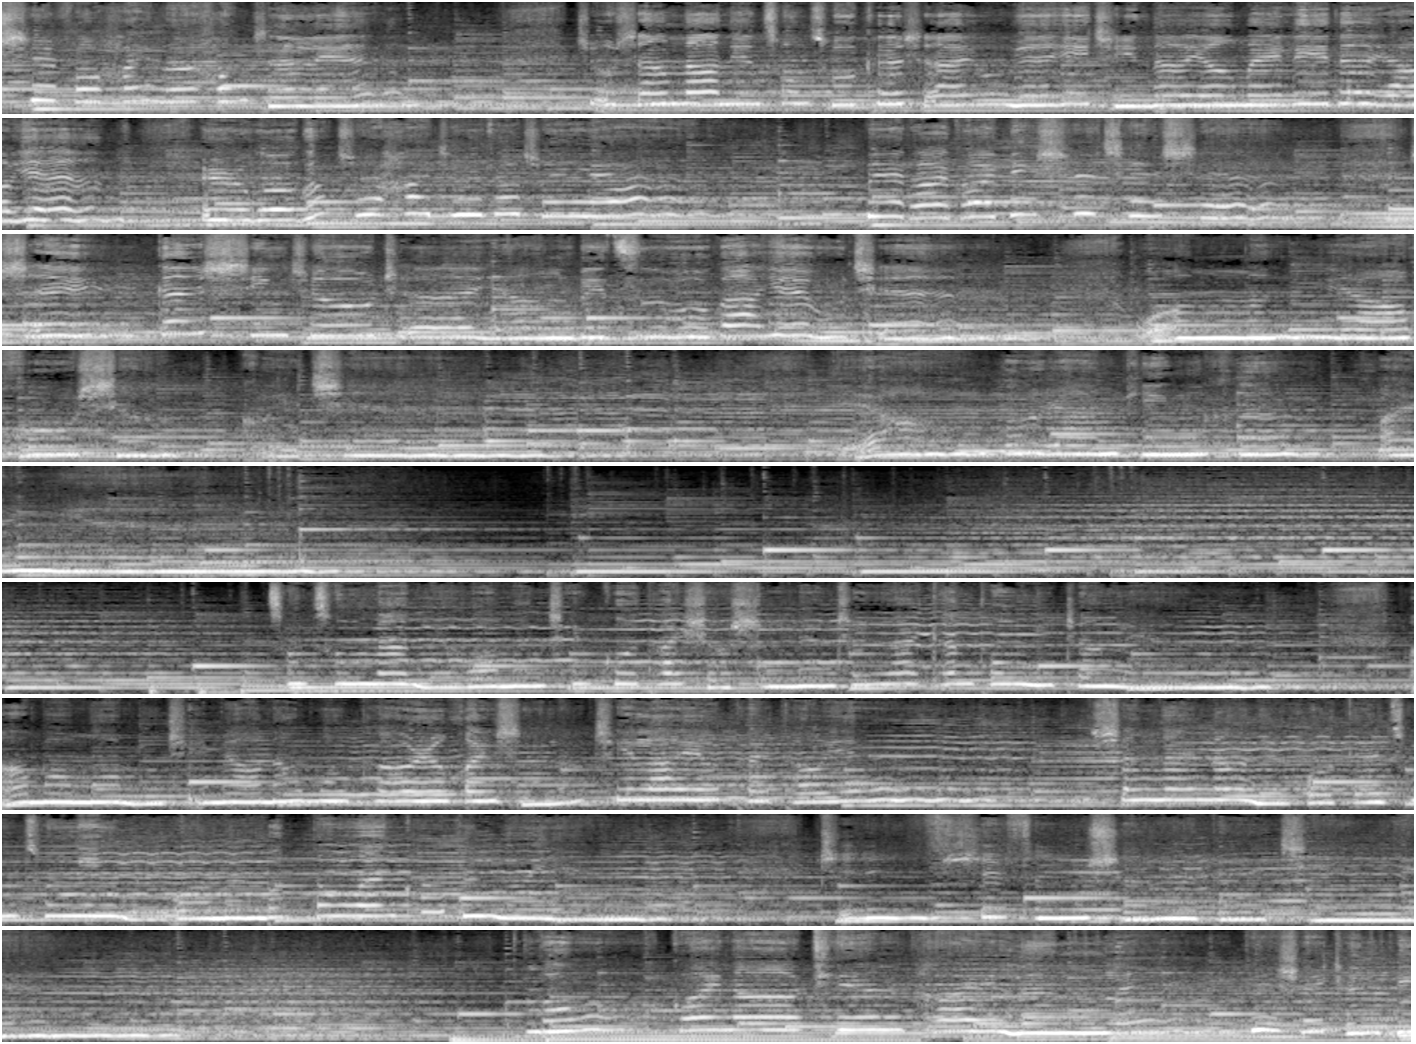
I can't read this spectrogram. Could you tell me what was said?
是否还能红着脸？就像那年匆促刻下永远一起那样美丽的谣言。如果过去还值得眷恋，别太快冰释前嫌。谁甘心就这样彼此无挂也无牵？那年，活该匆匆，因为我们不懂顽固的诺言，只是分手的前言。不怪那天太冷，泪滴水成冰，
